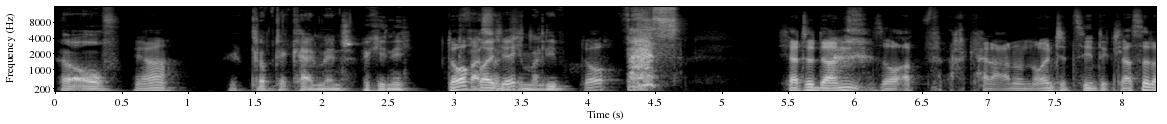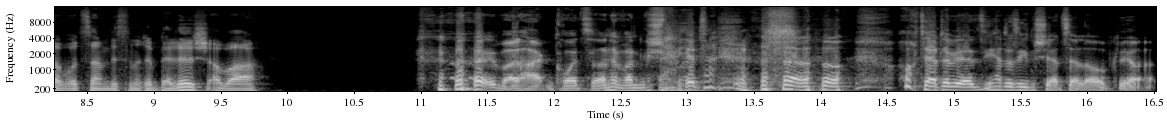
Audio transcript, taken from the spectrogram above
Hör auf. Ja. Glaubt ja kein Mensch. Wirklich nicht. Doch, Warst war du ich nicht echt. immer lieb. Doch. Was? Ich hatte dann so ab, ach, keine Ahnung, neunte, zehnte Klasse, da wurde es dann ein bisschen rebellisch, aber Überall Hakenkreuze an der Wand gesperrt. Och, der hatte, sie hatte sich einen Scherz erlaubt, ja.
